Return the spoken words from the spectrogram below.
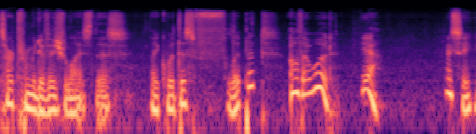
It's hard for me to visualize this. Like, would this flip it? Oh, that would. Yeah. I see.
